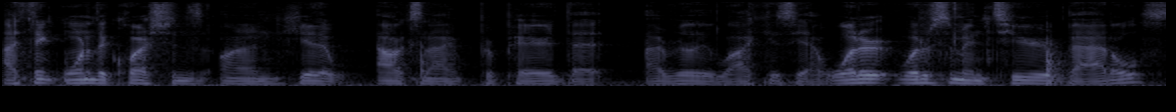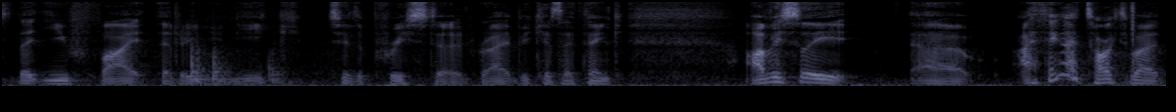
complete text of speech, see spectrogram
I think one of the questions on here that Alex and I prepared that I really like is yeah, what are what are some interior battles that you fight that are unique to the priesthood, right? Because I think obviously. Uh, I think I talked about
